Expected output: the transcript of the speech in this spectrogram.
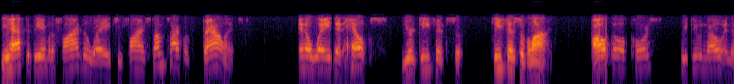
you have to be able to find a way to find some type of balance in a way that helps your defensive defensive line. Although, of course, we do know in the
